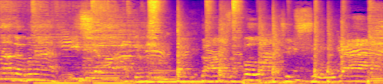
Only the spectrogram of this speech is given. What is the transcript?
Надо было еще одну, когда заплачет шуга.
